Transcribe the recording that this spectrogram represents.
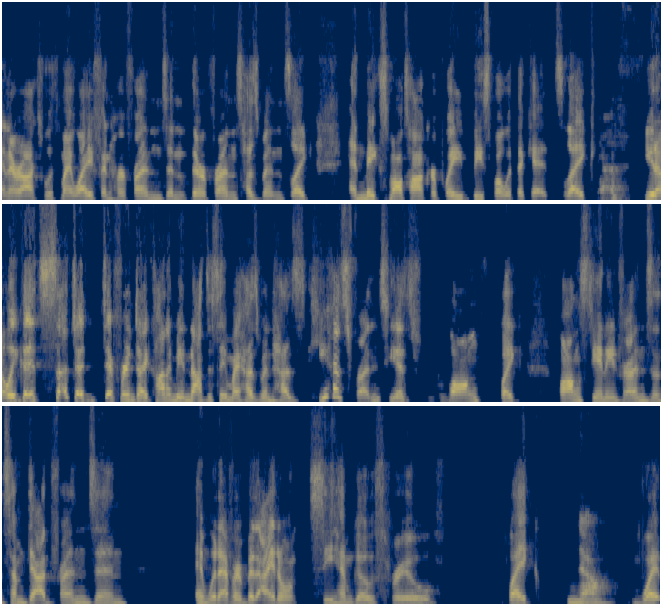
interact with my wife and her friends and their friends' husbands, like, and make small talk or play baseball with the kids. Like, yes. you know, like it's such a different dichotomy. And not to say my husband has, he has friends. He has long, like, long standing friends and some dad friends and, and whatever, but I don't see him go through like, no, what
